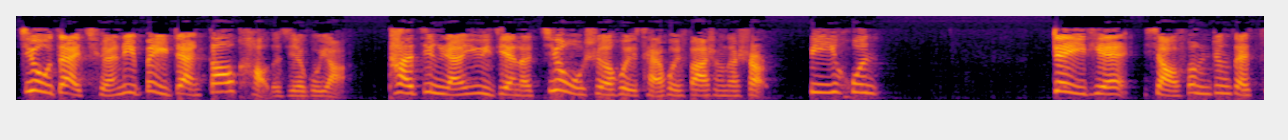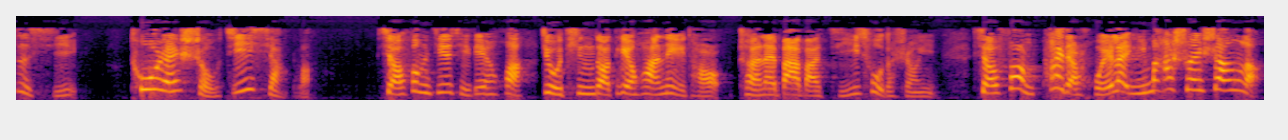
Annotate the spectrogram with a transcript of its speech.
就在全力备战高考的节骨眼，她竟然遇见了旧社会才会发生的事儿——逼婚。这一天，小凤正在自习，突然手机响了。小凤接起电话，就听到电话那头传来爸爸急促的声音：“小凤，快点回来，你妈摔伤了。”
